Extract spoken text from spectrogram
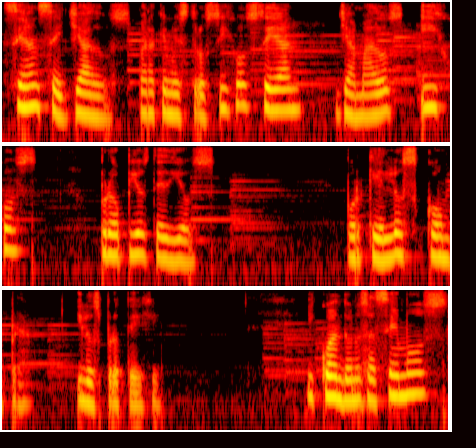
sean sellados, para que nuestros hijos sean llamados hijos propios de Dios, porque Él los compra y los protege. Y cuando nos hacemos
